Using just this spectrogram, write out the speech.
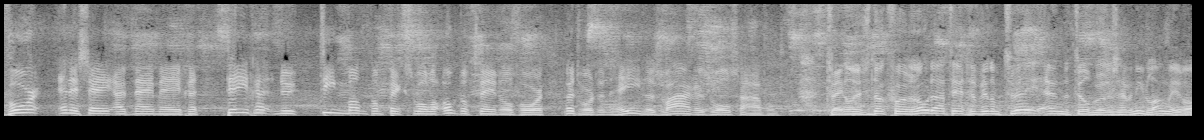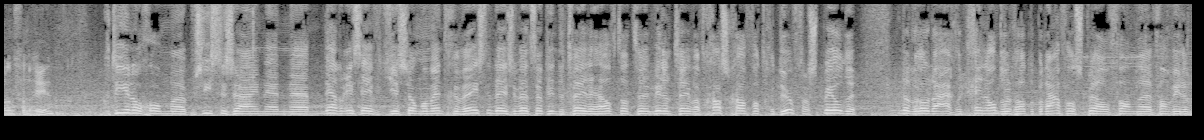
voor NEC uit Nijmegen. Tegen nu 10 man van Pek Zwolle. Ook nog 2-0 voor. Het wordt een hele zware Zwolse avond. 2-0 is het ook voor Roda tegen Willem II. En de Tilburgers hebben niet lang meer, Ronald van der Geer kwartier nog om uh, precies te zijn. En uh, ja, er is eventjes zo'n moment geweest in deze wedstrijd in de tweede helft... dat uh, Willem II wat gas gaf, wat gedurfd speelde. En dat Roda eigenlijk geen antwoord had op het aanvalspel van, van Willem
